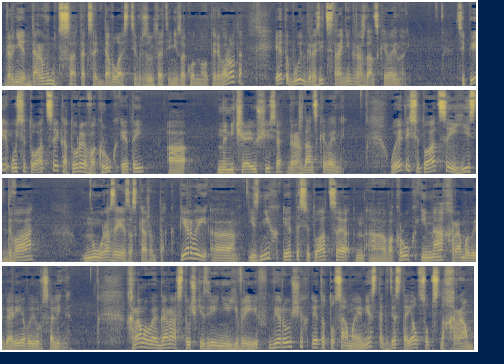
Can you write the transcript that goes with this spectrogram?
вернее, дорвутся, так сказать, до власти в результате незаконного переворота, это будет грозить стране гражданской войной. Теперь о ситуации, которая вокруг этой а, намечающейся гражданской войны. У этой ситуации есть два ну, разреза, скажем так. Первый э, из них – это ситуация э, вокруг и на Храмовой горе в Иерусалиме. Храмовая гора с точки зрения евреев, верующих, это то самое место, где стоял, собственно, храм,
